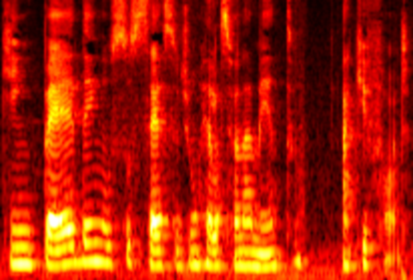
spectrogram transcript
que impedem o sucesso de um relacionamento aqui fora.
